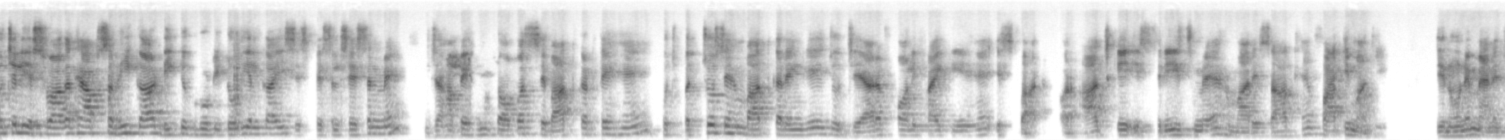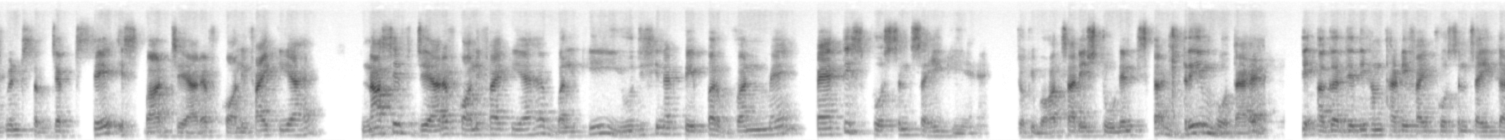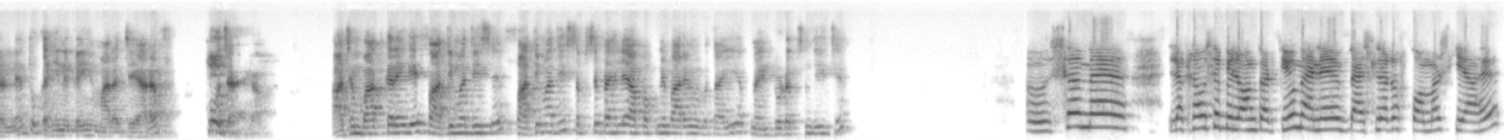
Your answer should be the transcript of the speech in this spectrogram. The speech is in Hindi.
तो चलिए, स्वागत है आप सभी का डी के गुरु ट्यूटोरियल का इस स्पेशल सेशन में, जहाँ पे हम टॉपर्स से बात करते हैं। कुछ बच्चों से हम बात करेंगे जो जेआरएफ क्वालिफाई किए हैं इस बार। और आज के इस सीरीज़ में हमारे साथ हैं फातिमा जी, जिन्होंने मैनेजमेंट सब्जेक्ट से इस बार जेआरएफ क्वालिफाई किया है। ना सिर्फ़ जेआरएफ क्वालिफाई किया है, बल्कि यूजीसी नेट पेपर वन में पैंतीस क्वेश्चन सही किए हैं, जो कि बहुत सारे स्टूडेंट्स का ड्रीम होता है। कि अगर यदि हम 35 क्वेश्चन सही कर लें तो कहीं ना कहीं हमारा जेआरएफ हो जाएगा। आज हम बात करेंगे फातिमा जी से। फातिमा जी सबसे पहले आप अपने बारे में बताइए अपना इंट्रोडक्शन दीजिए। सर मैं लखनऊ से बिलोंग करती हूँ। मैंने बैचलर ऑफ़ कॉमर्स किया है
